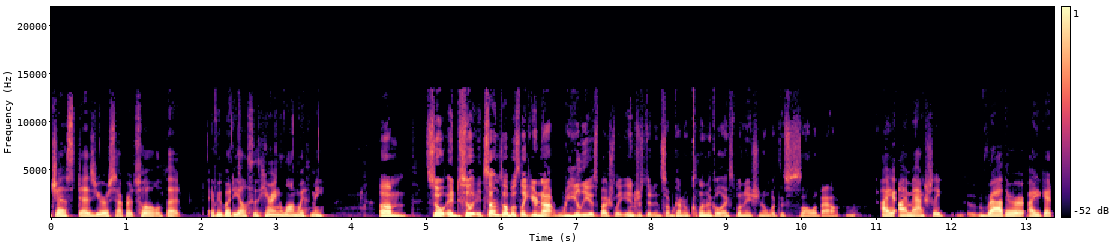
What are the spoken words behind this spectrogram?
just as you're a separate soul that everybody else is hearing along with me. Um, so, it, so it sounds almost like you're not really especially interested in some kind of clinical explanation on what this is all about. I, am actually rather, I get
